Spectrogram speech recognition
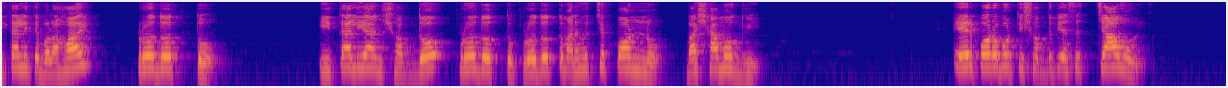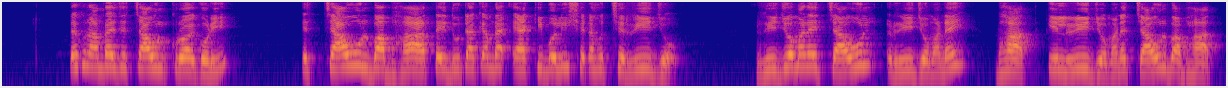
ইতালিতে বলা হয় প্রদত্ত। ইতালিয়ান শব্দ প্রদত্ত। প্রদত্ত মানে হচ্ছে পণ্য বা সামগ্রী। এর পরবর্তী শব্দটি আছে চাউল। দেখুন, আমরা এই যে চাউল ক্রয় করি এই চাউল বা ভাত, এই দুটাকে আমরা একই বলি, সেটা হচ্ছে রিজো। রিজো মানে চাউল, রিজো মানে ভাত। ইল রিজো মানে চাউল বা ভাত।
